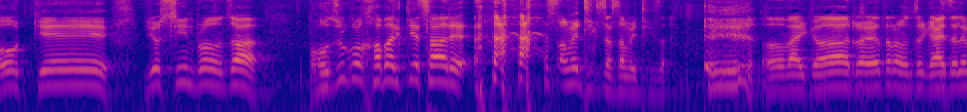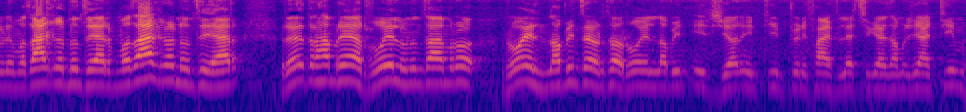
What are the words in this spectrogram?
ओके यो सिन ब्रो हुन्छ भाउजूको खबर के छ अरे सबै ठिक छ सबै ठिक छ ओ माई गड र यत्र हुन्छ गाइजले पनि मजाक गर्नुहुन्छ यार मजाक गर्नुहुन्छ यार र यत्र हाम्रो यहाँ रोयल हुनुहुन्छ हाम्रो रोयल नवीन चाहिँ हुन्छ royal Naveen is here in team twenty five let's guys हाम्रो यहाँ टिम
